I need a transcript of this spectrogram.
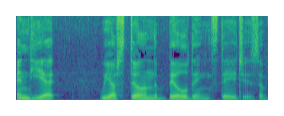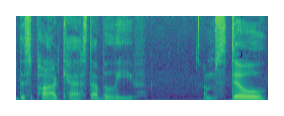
And yet, we are still in the building stages of this podcast, I believe. I'm still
